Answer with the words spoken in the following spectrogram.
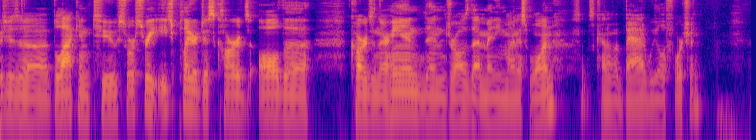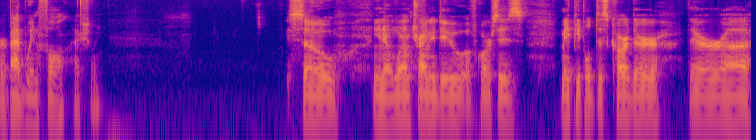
which is a black and two sorcery. Each player discards all the cards in their hand, then draws that many minus one. So it's kind of a bad Wheel of Fortune, or a bad windfall, actually. So, you know, what I'm trying to do, of course, is make people discard their their uh,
